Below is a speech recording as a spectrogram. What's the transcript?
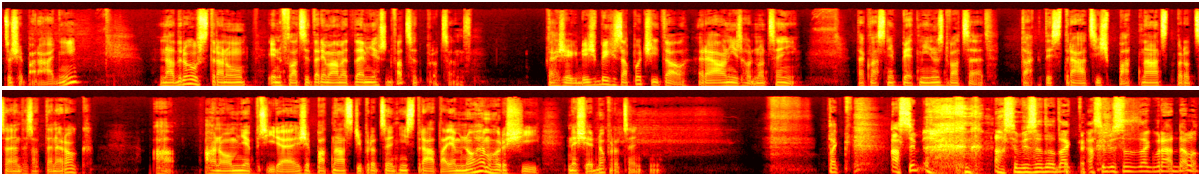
což je parádní. Na druhou stranu inflaci tady máme téměř 20%. Takže když bych započítal reální zhodnocení, tak vlastně 5 minus 20, tak ty ztrácíš 15% za ten rok. A ano, mně přijde, že 15% ztráta je mnohem horší než 1%. Tak asi, asi, by se to tak, asi by se to tak brát dalo.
